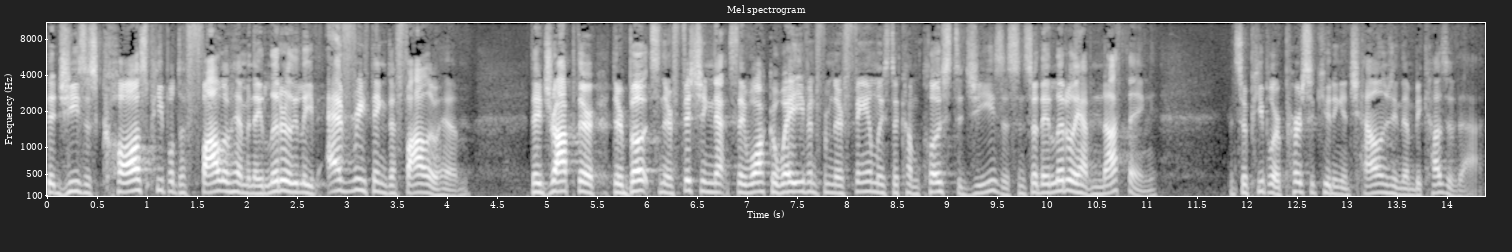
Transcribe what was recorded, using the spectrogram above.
that Jesus calls people to follow him, and they literally leave everything to follow him. They drop their, their boats and their fishing nets. They walk away even from their families to come close to Jesus. And so they literally have nothing. And so people are persecuting and challenging them because of that.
